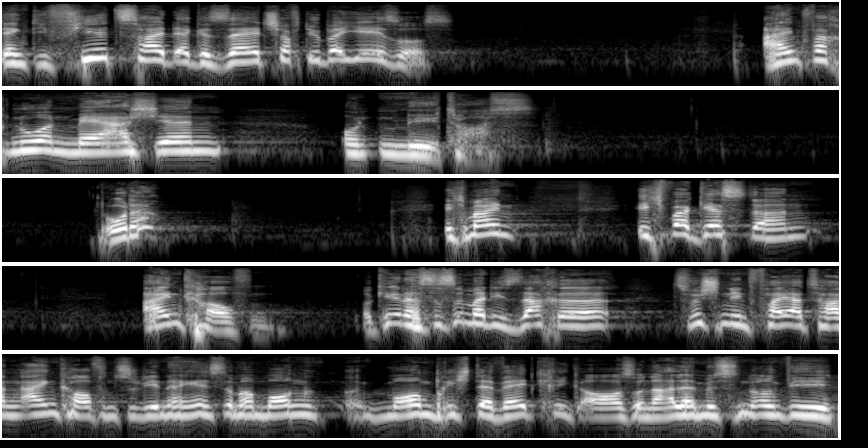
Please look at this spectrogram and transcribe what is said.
denkt die Vielzahl der Gesellschaft über Jesus. Einfach nur ein Märchen und ein Mythos. Oder? Ich meine, ich war gestern einkaufen. Okay, das ist immer die Sache, zwischen den Feiertagen einkaufen zu gehen. Da ist immer, morgen, morgen bricht der Weltkrieg aus und alle müssen irgendwie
